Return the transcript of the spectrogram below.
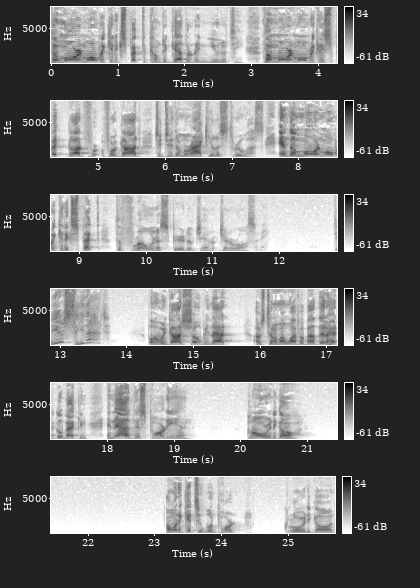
The more and more we can expect to come together in unity. The more and more we can expect God for, for God to do the miraculous through us. And the more and more we can expect to flow in a spirit of gener- generosity. Do you see that? Boy, when God showed me that, I was telling my wife about that. I had to go back and, and add this part in. Glory to God. I want to get to one part. Glory to God.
